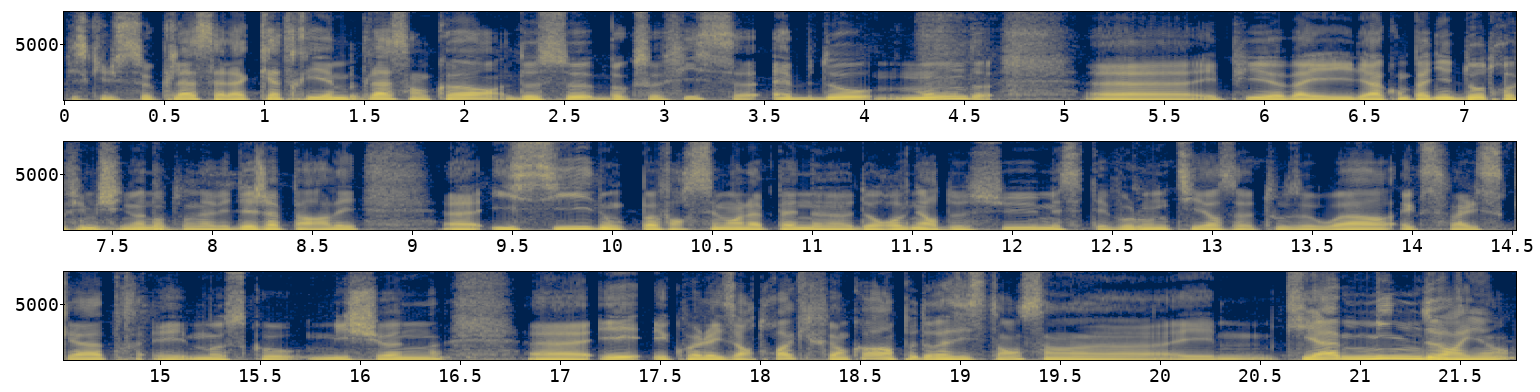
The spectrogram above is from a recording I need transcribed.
puisqu'il se classe à la quatrième place encore de ce box-office hebdo monde. Et puis bah, il est accompagné d'autres films chinois dont on avait déjà parlé ici, donc pas forcément la peine de revenir dessus, mais c'était Volunteers to the War, X-Files 4 et Moscow Mission. Et Equalizer 3 qui fait encore un peu de résistance hein, et mm, qui a mine de rien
